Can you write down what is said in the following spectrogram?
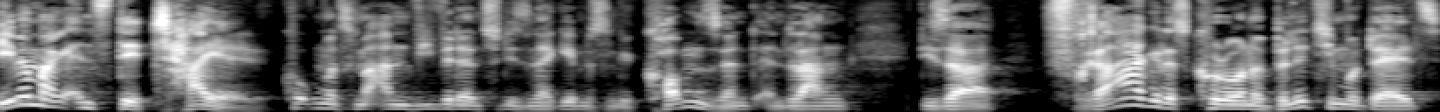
Gehen wir mal ins Detail. Gucken wir uns mal an, wie wir denn zu diesen Ergebnissen gekommen sind entlang dieser Frage des Coronability-Modells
